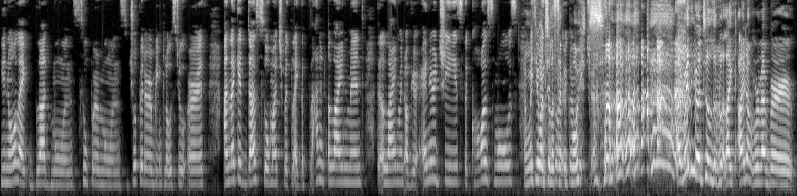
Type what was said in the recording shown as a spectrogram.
You know like blood moons super moons jupiter being close to earth and like it does so much with like the planet alignment the alignment of your energies the cosmos. I'm with you until a certain a point. i'm with you until the like i don't remember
